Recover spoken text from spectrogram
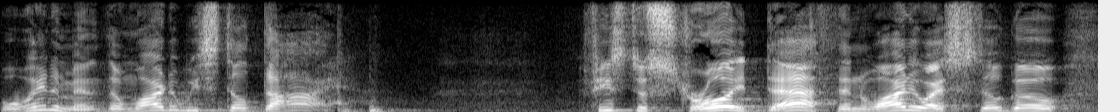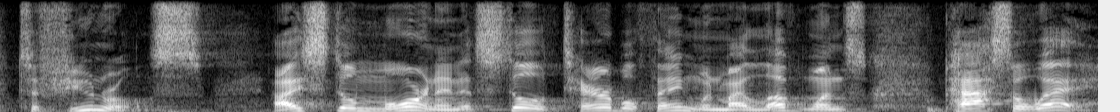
well, wait a minute, then why do we still die? If he's destroyed death, then why do I still go to funerals? I still mourn, and it's still a terrible thing when my loved ones pass away.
